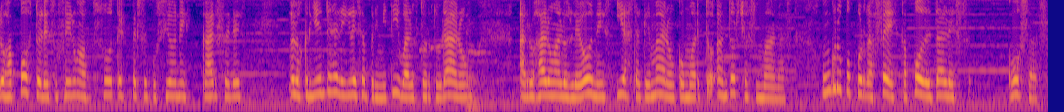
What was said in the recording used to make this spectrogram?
Los apóstoles sufrieron azotes, persecuciones, cárceles. A los creyentes de la iglesia primitiva los torturaron, arrojaron a los leones y hasta quemaron como antorchas humanas. Un grupo por la fe escapó de tales cosas,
